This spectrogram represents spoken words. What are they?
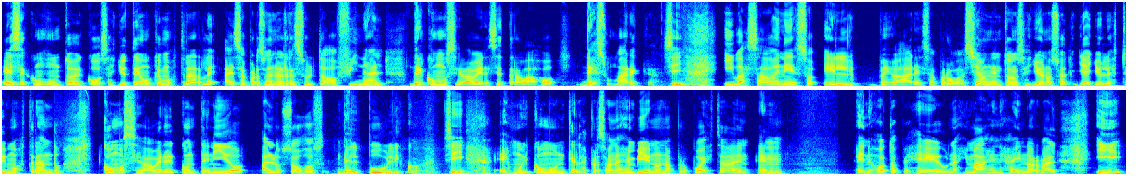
Ese conjunto de cosas, yo tengo que mostrarle a esa persona el resultado final de cómo se va a ver ese trabajo de su marca, ¿sí? Y basado en eso, él me va a dar esa aprobación. Entonces, yo no ya yo le estoy mostrando cómo se va a ver el contenido a los ojos del público. ¿sí? Es muy común que las personas envíen una propuesta en, en, en JPG, unas imágenes ahí normal, y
